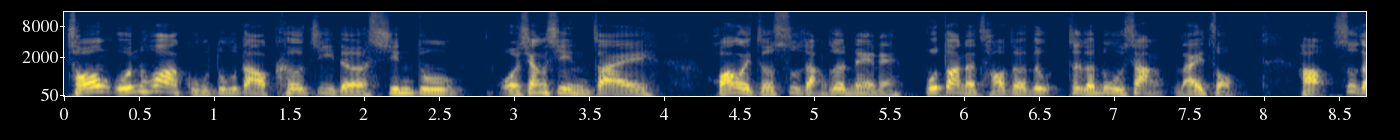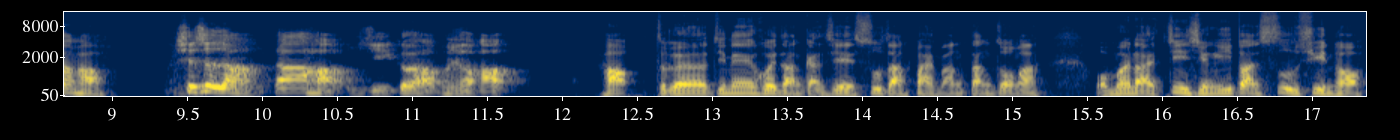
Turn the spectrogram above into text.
从文化古都到科技的新都。我相信在黄伟哲市长任内呢，不断的朝着路这个路上来走。好，市长好，谢社长，大家好，以及各位好朋友好。好，这个今天非常感谢市长百忙当中啊，我们来进行一段视讯哈。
